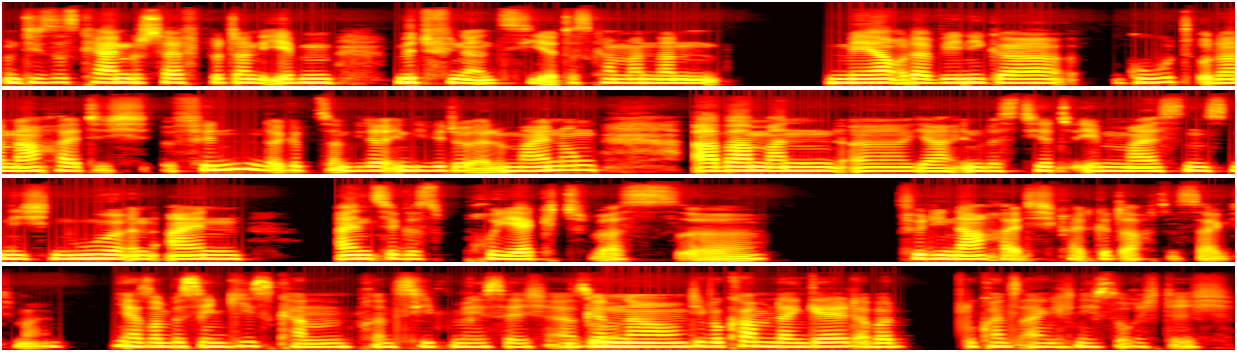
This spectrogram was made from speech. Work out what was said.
Und dieses Kerngeschäft wird dann eben mitfinanziert. Das kann man dann mehr oder weniger gut oder nachhaltig finden. Da gibt's dann wieder individuelle Meinungen. Aber man äh, ja, investiert eben meistens nicht nur in ein einziges Projekt, was äh, für die Nachhaltigkeit gedacht ist, sage ich mal. Ja, so ein bisschen Gießkannenprinzip mäßig. Also genau. die bekommen dein Geld, aber du kannst eigentlich nicht so richtig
